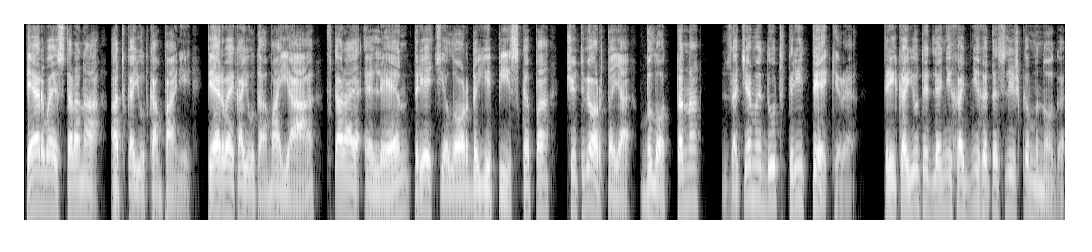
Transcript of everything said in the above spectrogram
«Первая сторона от кают-компании. Первая каюта моя, вторая — Элен, третья — лорда-епископа, четвертая — Блоттона, затем идут три текера». Три каюты для них одних — это слишком много.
